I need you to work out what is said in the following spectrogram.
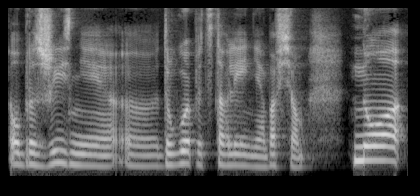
образ жизни, э, другое представление обо всем. Но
